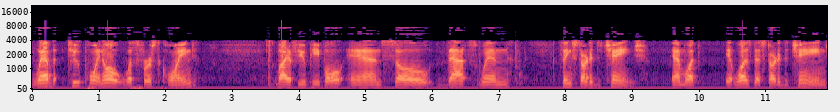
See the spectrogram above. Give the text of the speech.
Web 2.0 was first coined by a few people, and so that's when things started to change. And what it was that started to change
